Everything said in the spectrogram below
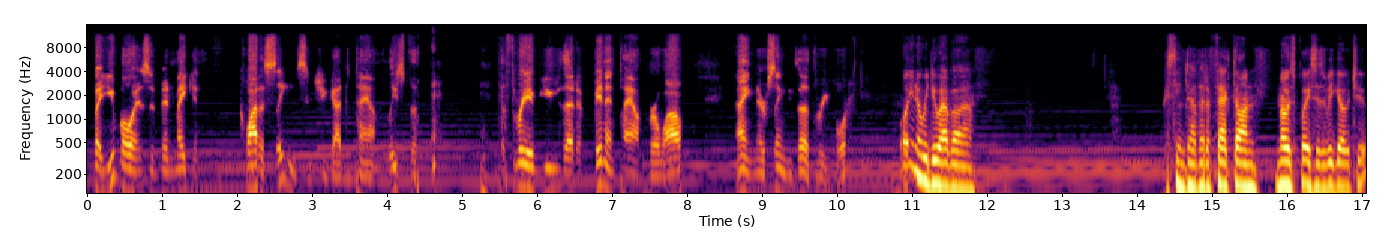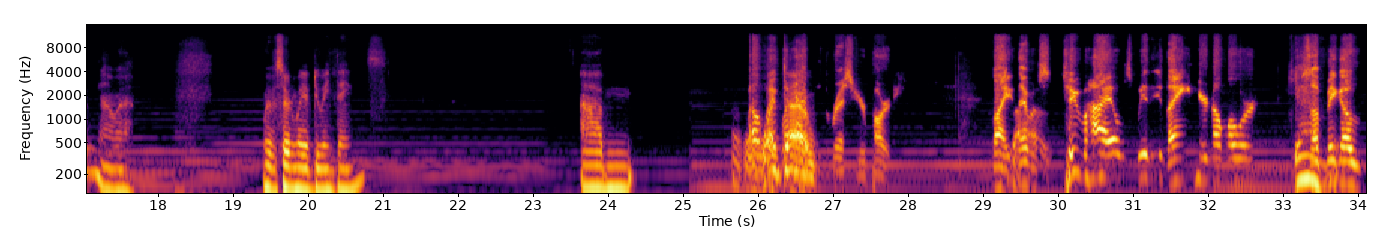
But you boys have been making quite a scene since you got to town. At least the the three of you that have been in town for a while. I ain't never seen these other three before. well, you know, we do have a. We seem to have that effect on most places we go to. You know, uh, we have a certain way of doing things. Um, Well, wait, what, what uh, happened to the rest of your party? Like there was two high elves with you. They ain't here no more. yeah, Some big old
